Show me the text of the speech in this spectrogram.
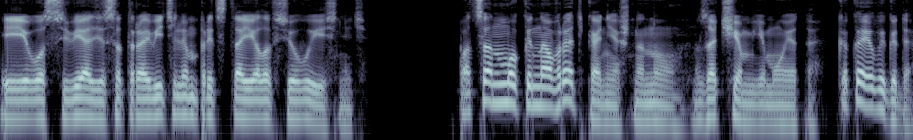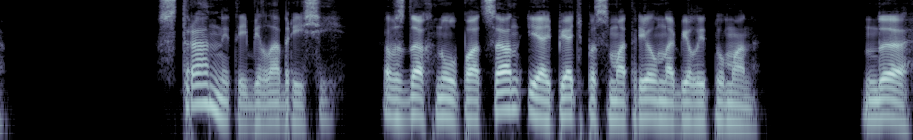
и его связи с отравителем предстояло все выяснить. Пацан мог и наврать, конечно, но зачем ему это? Какая выгода? «Странный ты, Белобрисий», Вздохнул пацан и опять посмотрел на белый туман. «Да,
